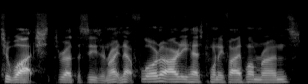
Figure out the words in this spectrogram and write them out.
to watch throughout the season. Right now, Florida already has 25 home runs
